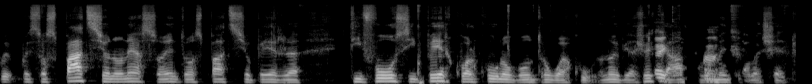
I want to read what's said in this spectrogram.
que- questo spazio non è assolutamente uno spazio per tifosi per qualcuno contro qualcuno. Noi piace il Ecco, infatti. commentiamo eccetera.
